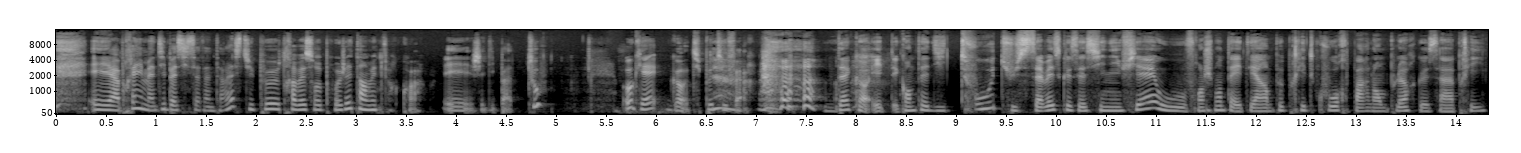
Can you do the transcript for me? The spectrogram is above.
et après, il m'a dit bah, Si ça t'intéresse, tu peux travailler sur le projet, tu as envie de faire quoi? Et j'ai dit Pas tout. Ok, go, tu peux tout faire. D'accord. Et quand tu as dit tout, tu savais ce que ça signifiait ou franchement, tu as été un peu pris de court par l'ampleur que ça a pris?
